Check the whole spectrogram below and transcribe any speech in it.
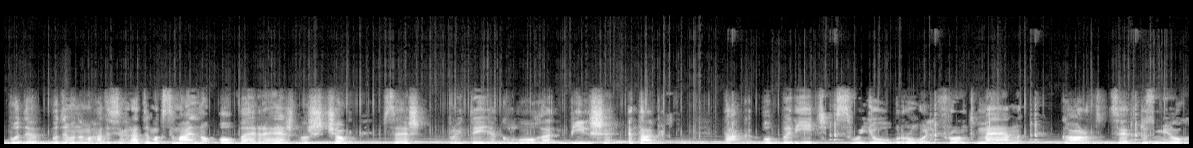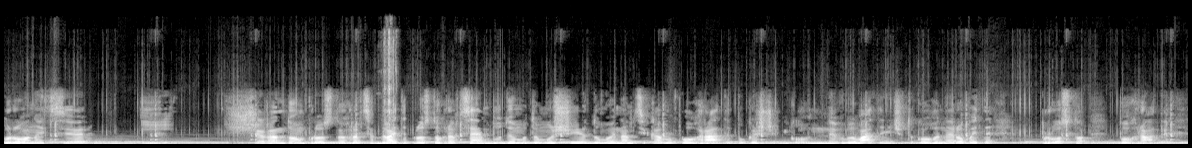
Буде, будемо намагатися грати максимально обережно, щоб все ж пройти якомога більше етапів. Так, оберіть свою роль. Фронтмен, гард, це я розумію, охоронець е, і рандом просто гравцем. Давайте просто гравцем будемо, тому що я думаю, нам цікаво пограти, поки що нікого не вбивати, нічого такого не робити. Просто пограти.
